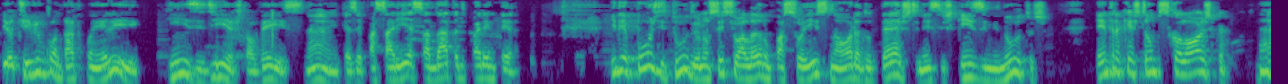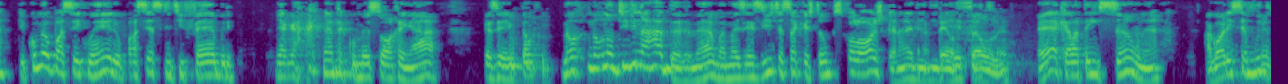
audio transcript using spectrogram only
E eu tive um contato com ele 15 dias, talvez, né? Quer dizer, passaria essa data de quarentena. E depois de tudo, eu não sei se o Alano passou isso na hora do teste, nesses 15 minutos, entra a questão psicológica, né? Porque como eu passei com ele, eu passei a sentir febre, minha garganta começou a arranhar, Quer dizer, então, não, não, não tive nada, né? Mas, mas, existe essa questão psicológica, né? De, de tensão, de né? É, aquela tensão, né? Agora, isso é muito.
